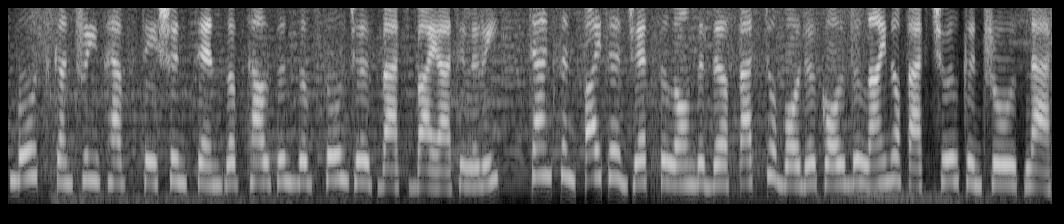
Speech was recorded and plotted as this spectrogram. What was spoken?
Both countries have stationed tens of thousands of soldiers backed by artillery, tanks and fighter jets along the de facto border called the Line of Actual Control LAC.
